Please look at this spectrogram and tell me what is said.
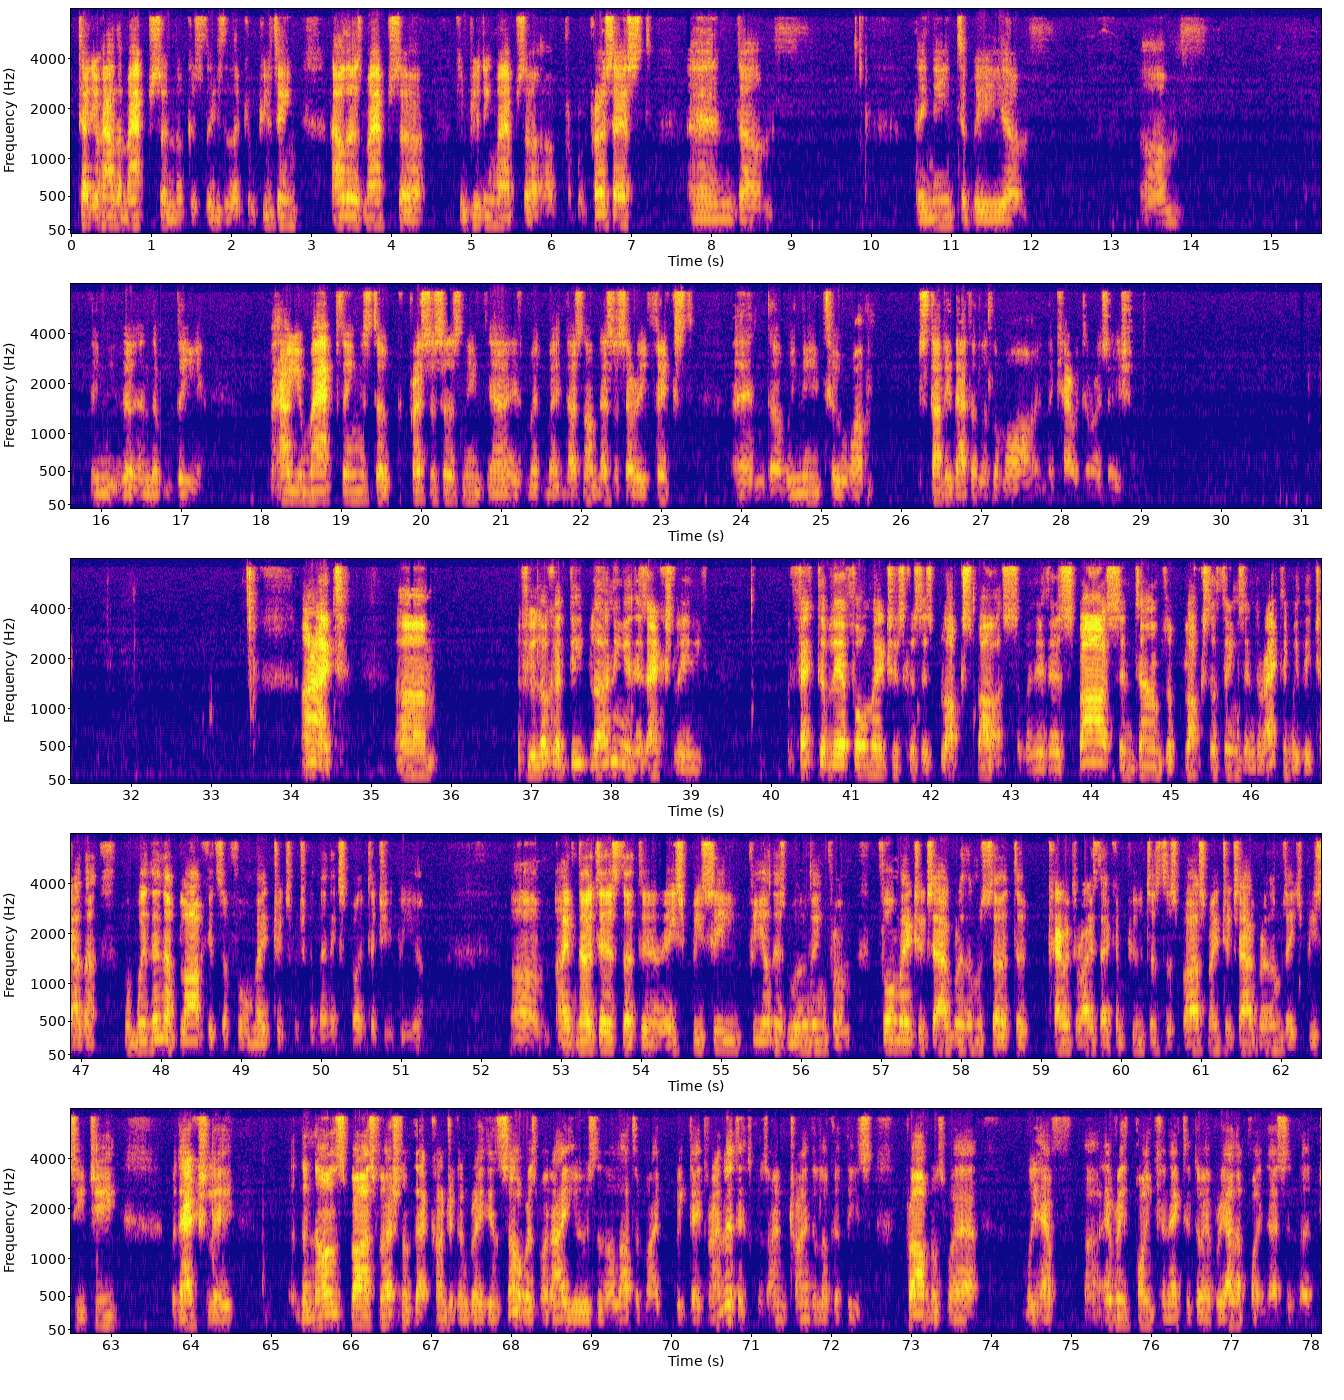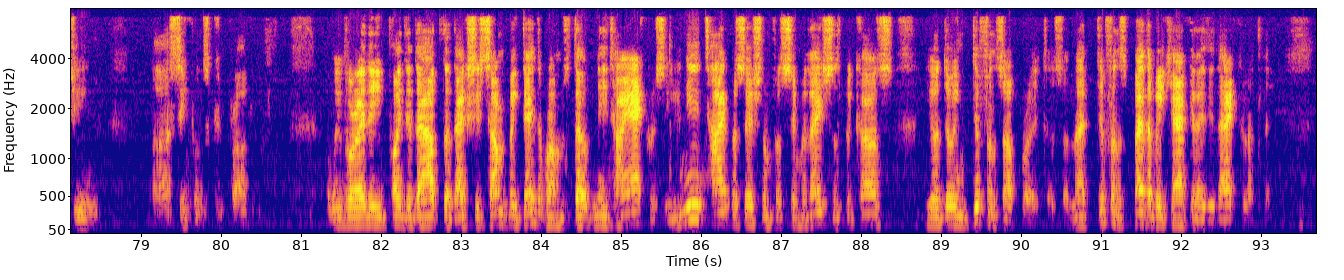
tell you how the maps, and because these are the computing, how those maps, uh, computing maps are, are processed, and um, they need to be um, um, the, and the, the how you map things to processes need uh, is that's not necessarily fixed, and uh, we need to um, study that a little more in the characterization. All right. Um, if you look at deep learning, it is actually effectively a full matrix because it's block sparse. I mean, it is sparse in terms of blocks of things interacting with each other, but within a block, it's a full matrix which can then exploit a GPU. Um, I've noticed that the HPC field is moving from full matrix algorithms uh, to characterize their computers to sparse matrix algorithms, HPCG, but actually the non-sparse version of that conjugate gradient solver is what I use in a lot of my big data analytics because I'm trying to look at these problems where we have uh, every point connected to every other point. That's in the gene uh, sequence problem. We've already pointed out that actually some big data problems don't need high accuracy. You need high precision for simulations because you're doing difference operators, and that difference better be calculated accurately.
